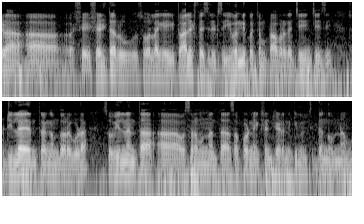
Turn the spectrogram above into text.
ఇక్కడ షెల్టరు సో అలాగే ఈ టాయిలెట్ ఫెసిలిటీస్ ఇవన్నీ కొంచెం ప్రాపర్గా చేయించేసి సో జిల్లా యంత్రాంగం ద్వారా కూడా సో వీళ్ళనంత అవసరం ఉన్నంత సపోర్ట్ని ఎక్స్టెండ్ చేయడానికి మేము సిద్ధంగా ఉన్నాము.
